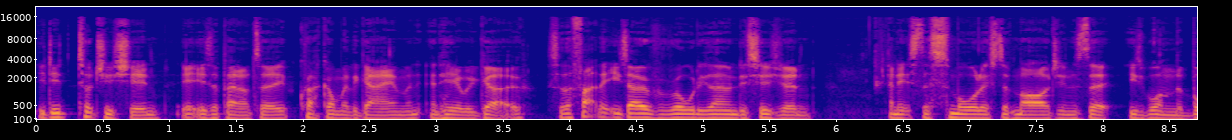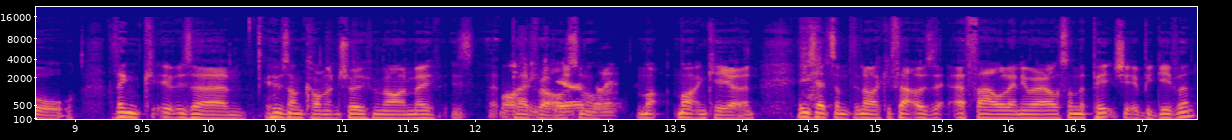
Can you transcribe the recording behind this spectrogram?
he did touch his shin. It is a penalty. Crack on with the game, and, and here we go." So the fact that he's overruled his own decision and it's the smallest of margins that he's won the ball. I think it was um, who's on commentary. Remind me, it's uh, played for Arsenal. Ma- Martin Keown. He said something like, "If that was a foul anywhere else on the pitch, it would be given,"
